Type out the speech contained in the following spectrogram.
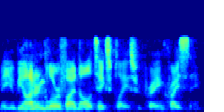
May you be honored and glorified in all that takes place. We pray in Christ's name.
